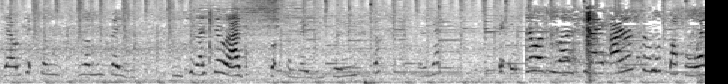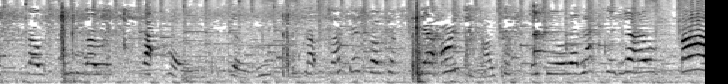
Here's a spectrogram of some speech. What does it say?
Day I'll take some yummy baby. Because I still had got some baby food. Hello everyone, today I am still in Buffalo, so we can go back home soon. But first let's go to their auntie's house and see the next video. Bye!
